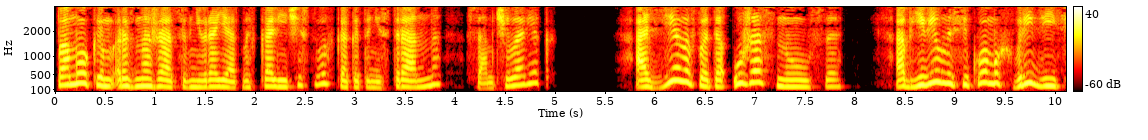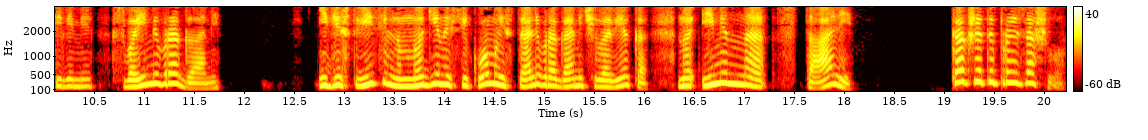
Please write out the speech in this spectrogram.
помог им размножаться в невероятных количествах, как это ни странно, сам человек. А сделав это, ужаснулся, объявил насекомых вредителями, своими врагами. И действительно, многие насекомые стали врагами человека, но именно стали, как же это произошло?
